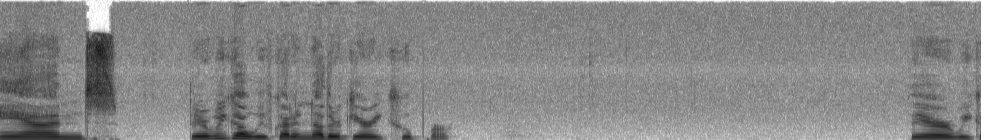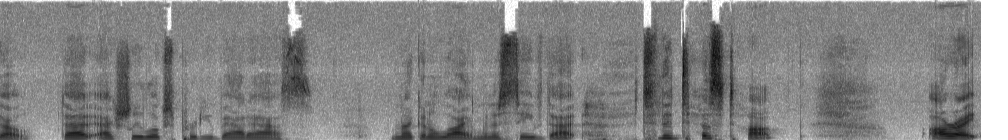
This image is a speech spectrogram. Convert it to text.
and there we go. We've got another Gary Cooper. There we go. That actually looks pretty badass. I'm not going to lie. I'm going to save that to the desktop. All right.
